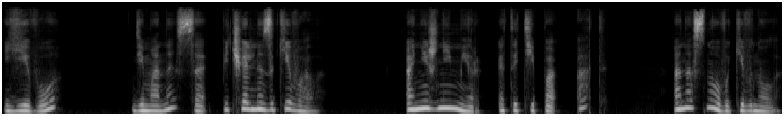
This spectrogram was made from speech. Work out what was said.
«Его?» Демонесса печально закивала. «А Нижний мир — это типа ад?» Она снова кивнула.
